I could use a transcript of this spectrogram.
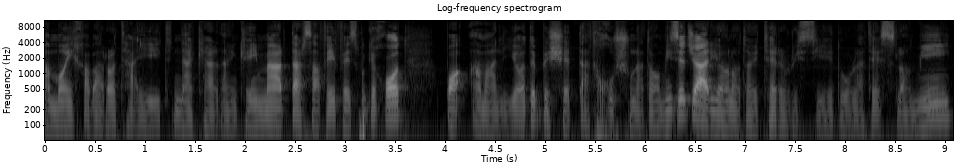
اما این خبر را تایید نکردند که این مرد در صفحه فیسبوک خود با عملیات به شدت خشونت آمیز جریانات های تروریستی دولت اسلامی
